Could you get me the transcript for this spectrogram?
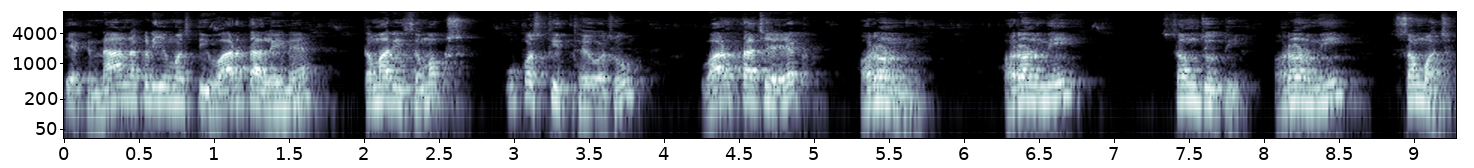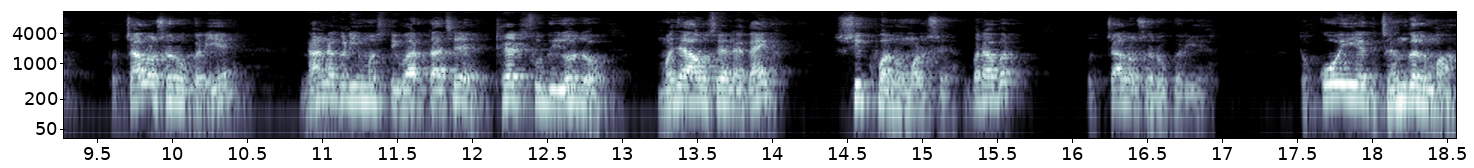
એક નાનકડી મસ્તી વાર્તા લઈને તમારી સમક્ષ ઉપસ્થિત થયો છું. વાર્તા છે એક હરણની. હરણની સમજૂતી, હરણની સમજ. તો ચાલો શરૂ કરીએ. નાનકડી મસ્તી વાર્તા છે. ઠેઠ સુધી જોજો. મજા આવશે અને કંઈક શીખવાનું મળશે. બરાબર? તો ચાલો શરૂ કરીએ. તો કોઈ એક જંગલમાં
